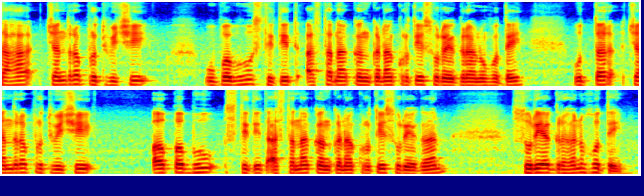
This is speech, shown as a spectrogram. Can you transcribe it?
सहा चंद्र पृथ्वीची उपभू स्थितीत असताना कंकणाकृती सूर्यग्रहण होते. उत्तर चंद्र पृथ्वीची अपभू स्थितीत असताना कंकणाकृती सूर्यग्रहण सूर्यग्रहण होते.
